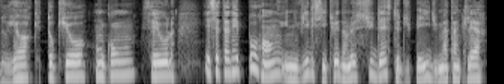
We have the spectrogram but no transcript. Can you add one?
New York, Tokyo, Hong Kong, Séoul, et cette année Pohang, une ville située dans le sud-est du pays du matin clair.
